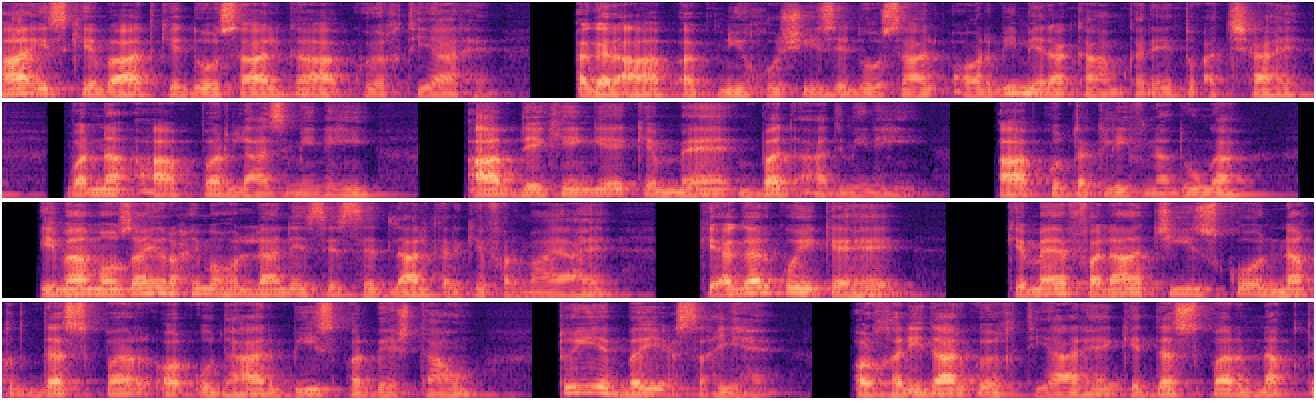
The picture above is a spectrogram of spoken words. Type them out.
ہاں اس کے بعد کے دو سال کا آپ کو اختیار ہے۔ اگر آپ اپنی خوشی سے دو سال اور بھی میرا کام کریں تو اچھا ہے، ورنہ آپ پر لازمی نہیں۔ آپ دیکھیں گے کہ میں بد آدمی نہیں۔ آپ کو تکلیف نہ دوں گا۔ امام موزائی رحمہ اللہ نے اسے استدلال کر کے فرمایا ہے کہ اگر کوئی کہے کہ میں فلاں چیز کو نقد دس پر اور ادھار بیس پر بیچتا ہوں، تو یہ بیع صحیح ہے۔ اور خریدار کو اختیار ہے کہ دس پر نقد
